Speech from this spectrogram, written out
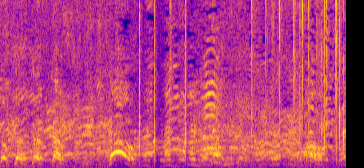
Go, go, go, go! Go! Oh!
